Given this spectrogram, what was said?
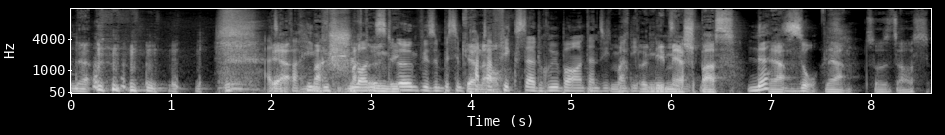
Ja. also ja, einfach hingeschlonzt, irgendwie, irgendwie, so ein bisschen genau. Patterfix da drüber und dann sieht macht man die irgendwie Linsen. mehr Spaß. Ne? Ja. So. Ja, so sieht's aus.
